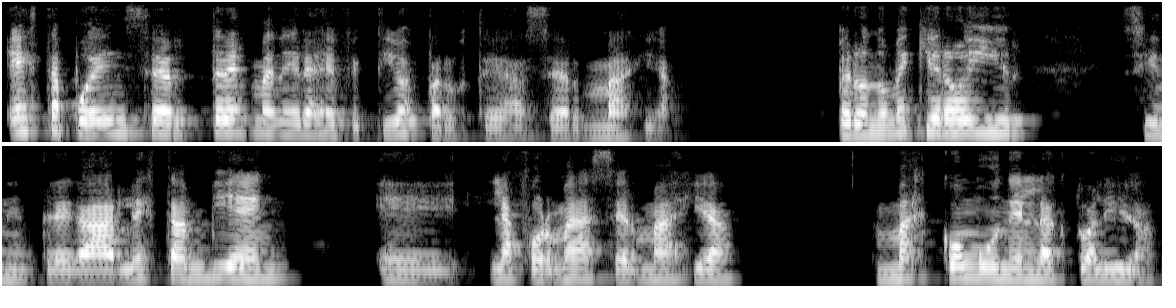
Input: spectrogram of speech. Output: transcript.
estas pueden ser tres maneras efectivas para ustedes hacer magia. Pero no me quiero ir sin entregarles también eh, la forma de hacer magia más común en la actualidad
